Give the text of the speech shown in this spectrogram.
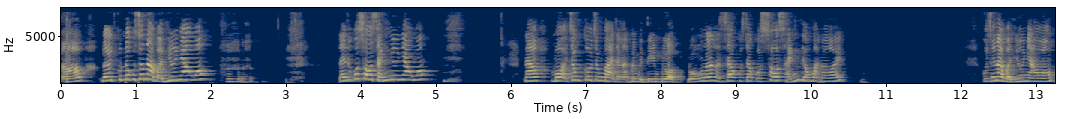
Đó, đây nó có chỗ nào bảo như nhau không? Đấy nó có so sánh như nhau không? Nào, mọi trong câu trong bài chẳng hạn mình phải tìm được, đúng không? Là sao sao có so sánh gì không bạn ơi? Có chỗ nào mà như nhau không?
